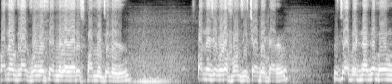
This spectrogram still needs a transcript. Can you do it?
వన్ ఓ క్లాక్ ఫోన్ చేస్తే ఎమ్మెల్యే గారు స్పందించలేదు. స్పందించి కూడా ఫోన్ స్విచ్ ఆఫ్ పెట్టారు. స్విచ్ మేము పెట్టినాక మేము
